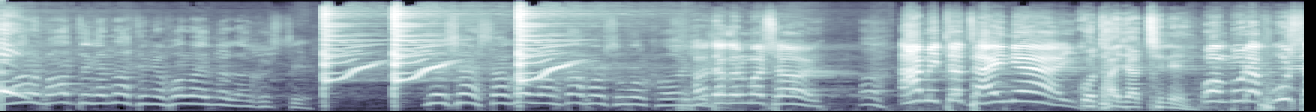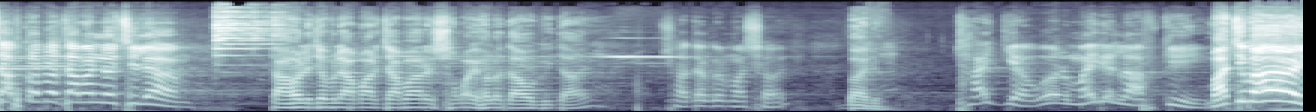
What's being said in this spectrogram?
আমার বাপ থেকে নাতিনে ফলাই মেলা আমি তো যাই নাই। কোথায় যাচ্ছিলে? অম্বুরা ফুরসাপ করবার যাবার নছিলাম তাহলে যে বলে আমার যাবার সময় হলো দাও বিদায়। সদাগর মশাই বলো। গিয়া ওর মাইরে লাভ কি? মাঝি ভাই!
